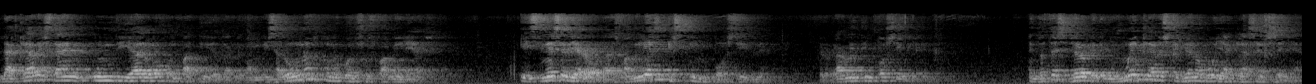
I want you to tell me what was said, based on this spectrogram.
la clave está en un diálogo compartido, tanto con mis alumnos como con sus familias. Y sin ese diálogo con las familias es imposible, pero realmente imposible. Entonces yo lo que tengo muy claro es que yo no voy a clase a enseñar.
